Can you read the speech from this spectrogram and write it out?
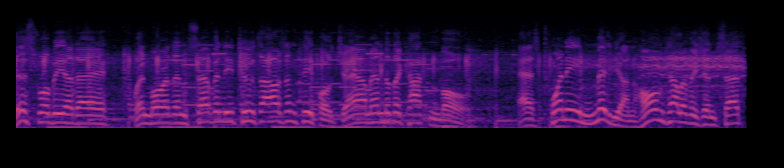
This will be a day when more than 72,000 people jam into the Cotton Bowl as 20 million home television sets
